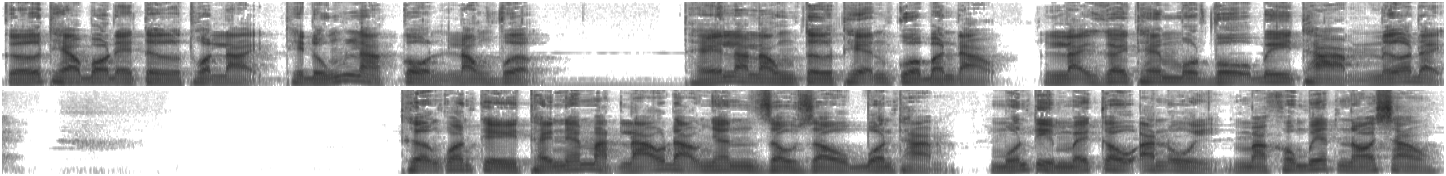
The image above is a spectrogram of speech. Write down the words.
Cứ theo bọn đệ tử thuật lại thì đúng là cổn long vượng. Thế là lòng từ thiện của bần đạo lại gây thêm một vụ bi thảm nữa đậy Thượng quan kỳ thấy nét mặt lão đạo nhân dầu dầu buồn thảm, Muốn tìm mấy câu an ủi mà không biết nói sao.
